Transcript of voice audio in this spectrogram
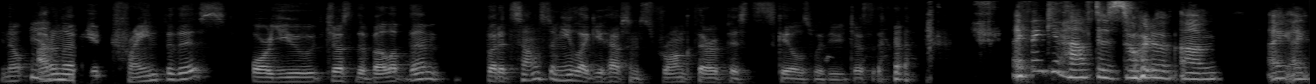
you know yeah. i don't know if you're trained for this or you just develop them but it sounds to me like you have some strong therapist skills with you just i think you have to sort of um I, I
